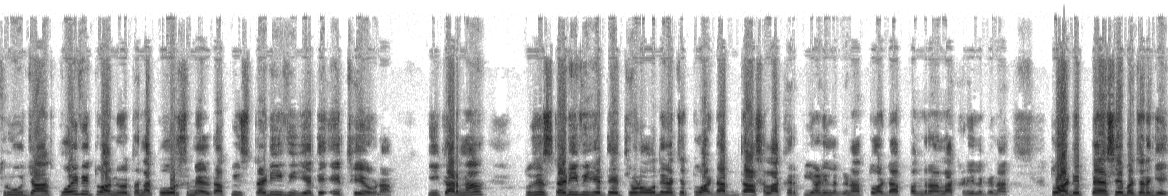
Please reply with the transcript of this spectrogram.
ਥਰੂ ਜਾਂ ਕੋਈ ਵੀ ਤੁਹਾਨੂੰ ਉੱਥੇ ਦਾ ਕੋਰਸ ਮਿਲਦਾ, ਤੁਸੀਂ ਸਟੱਡੀ ਵੀਜ਼ੇ ਤੇ ਇੱਥੇ ਆਉਣਾ। ਕੀ ਕਰਨਾ? ਤੁਸੀਂ ਸਟੱਡੀ ਵੀਜ਼ੇ ਤੇ ਇੱਥੇ ਹੋਣਾ, ਉਹਦੇ ਵਿੱਚ ਤੁਹਾਡਾ 10 ਲੱਖ ਰੁਪਈਆ ਨਹੀਂ ਲੱਗਣਾ, ਤੁਹਾਡਾ 15 ਲੱਖ ਨਹੀਂ ਲੱਗਣਾ। ਤੁਹਾਡੇ ਪੈਸੇ ਬਚਣਗੇ,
